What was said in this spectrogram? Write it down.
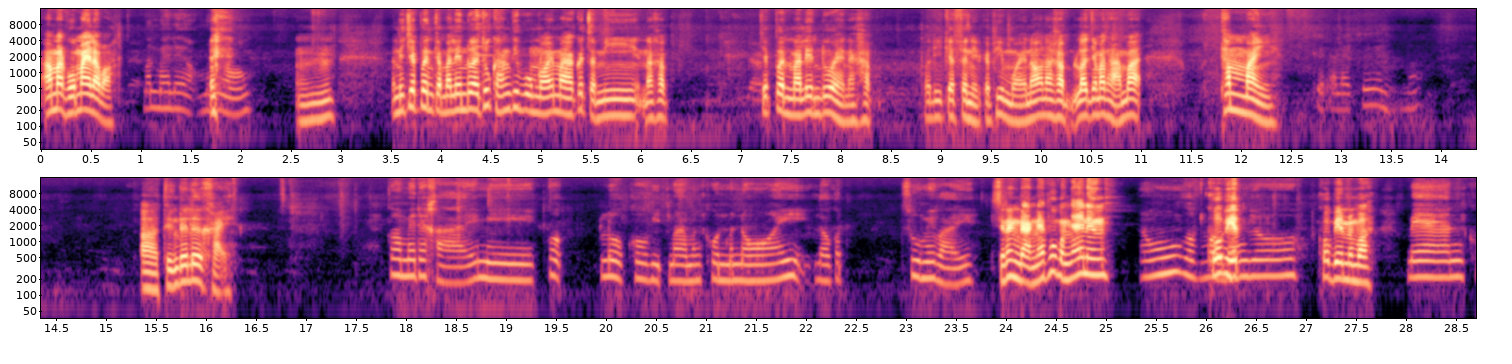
เอามัดผมไม่แล้วบ่มันไม่แล้วมันหนองอืมอันนี้เจเปิลก็มาเล่นด้วยทุกครั้งที่บูมน้อยมาก็จะมีนะครับ เจเปิลมาเล่นด้วยนะครับ พอดีแกสนิทกับพี่หมวยเนาะนะครับ เราจะมาถามว่าทำไมเกิดอะไรขึ้นเนาะเอ่อถึงได้เลิกขาย ก็ไม่ได้ขายมีพวกโรคโควิดมามันคนมันน้อย เราก็สู้ไม่ไหว เสียงดังๆนะพูดบางแง่หนึ่งเอ้าก็บอกโควิด ยังอยู่โควิดมันบ่แมนโค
